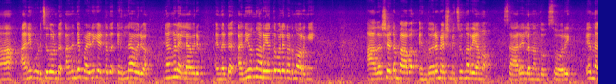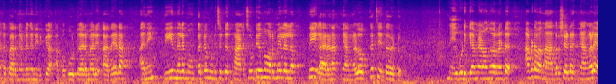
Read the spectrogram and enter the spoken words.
ആ അനി കുടിച്ചതുകൊണ്ട് അതിന്റെ പഴി കേട്ടത് എല്ലാവരുമാണ് ഞങ്ങളെല്ലാവരും. എന്നിട്ട് അനിയൊന്നും അറിയാത്ത പോലെ കിടന്നുറങ്ങി. ആദർശേട്ടൻ പാപം എന്തോരം വിഷമിച്ചു എന്നറിയാമോ? സാരമില്ല നന്ദു സോറി എന്നൊക്കെ പറഞ്ഞുകൊണ്ട് ഇങ്ങനെ ഇരിക്കുക അപ്പോൾ കൂട്ടുകാരന്മാർ അതേടാ അനി നീ ഇന്നലെ മൂക്കറ്റം കുടിച്ചിട്ട് കാണിച്ചു കൂട്ടിയൊന്നും ഓർമ്മയില്ലല്ലോ? നീ കാരണം ഞങ്ങളൊക്കെ ചീത്ത കേട്ടു. നീ കുടിക്കാൻ വേണമെന്ന് പറഞ്ഞിട്ട് അവിടെ വന്ന ആദർശേട്ടൻ ഞങ്ങളെ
